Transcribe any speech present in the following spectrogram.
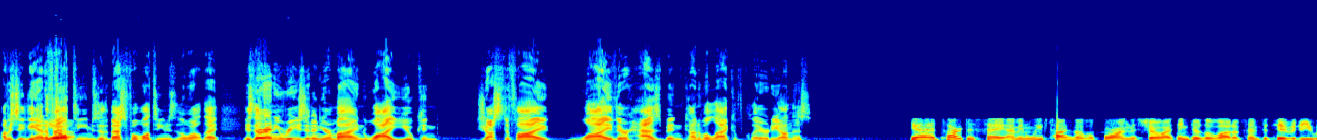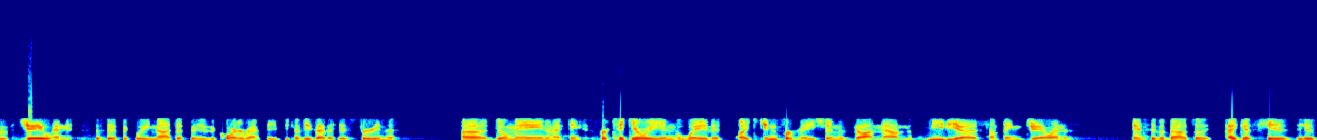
obviously the NFL Yeah. teams are the best football teams in the world. I, is there any reason in your mind why you can justify why there has been kind of a lack of clarity on this? Yeah, it's hard to say. I mean, we've talked about before on the show. I think there's a lot of sensitivity with Jalon specifically, not just because he's a quarterback, but because he's had a history in this uh, domain, and I think particularly in the way that like information has gotten out into the media is something Jalon is sensitive about. So I guess his his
